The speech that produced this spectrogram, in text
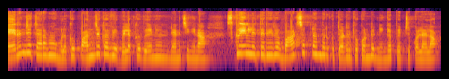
நிறைஞ்ச தரமாக உங்களுக்கு பஞ்சகவ்ய விளக்கு வேணும்னு நினச்சிங்கன்னா ஸ்க்ரீனில் தெரிகிற வாட்ஸ்அப் நம்பருக்கு தொடர்பு கொண்டு நீங்கள் பெற்றுக்கொள்ளலாம்.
